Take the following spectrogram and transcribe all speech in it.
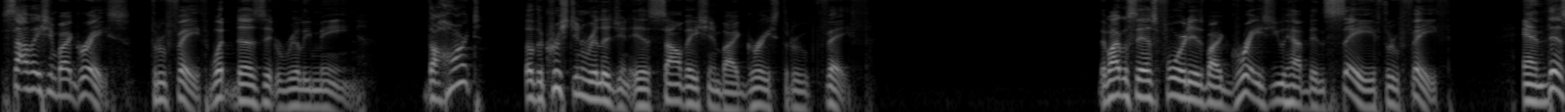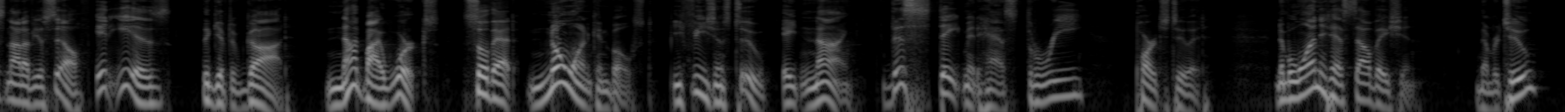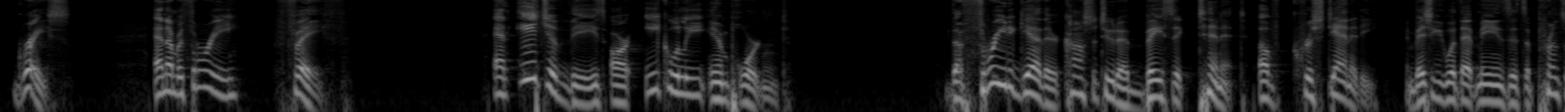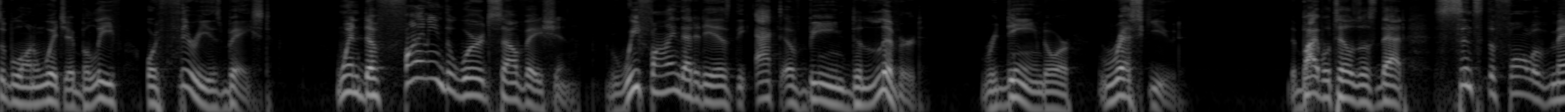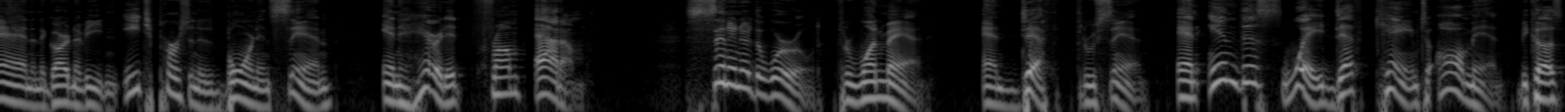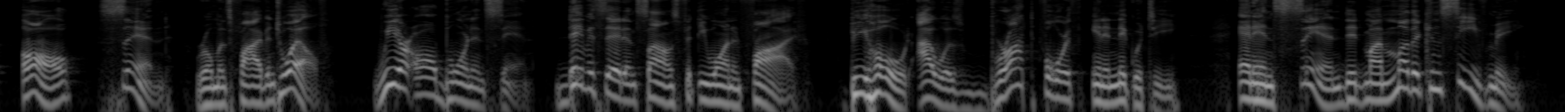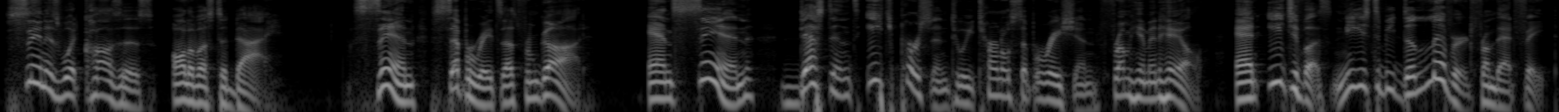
Salvation by grace through faith. What does it really mean? The heart of the Christian religion is salvation by grace through faith. The Bible says, For it is by grace you have been saved through faith, and this not of yourself. It is the gift of God, not by works, so that no one can boast. Ephesians 2 8 and 9. This statement has three parts to it. Number one, it has salvation. Number two, grace. And number three, faith. And each of these are equally important. The three together constitute a basic tenet of Christianity. And basically, what that means, is it's a principle on which a belief or theory is based. When defining the word salvation, we find that it is the act of being delivered, redeemed, or rescued. The Bible tells us that since the fall of man in the Garden of Eden, each person is born in sin, inherited from Adam. Sin entered the world through one man, and death through sin. And in this way, death came to all men because all sinned. Romans 5 and 12. We are all born in sin. David said in Psalms 51 and 5, Behold, I was brought forth in iniquity, and in sin did my mother conceive me. Sin is what causes all of us to die. Sin separates us from God, and sin destines each person to eternal separation from Him in hell. And each of us needs to be delivered from that fate.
